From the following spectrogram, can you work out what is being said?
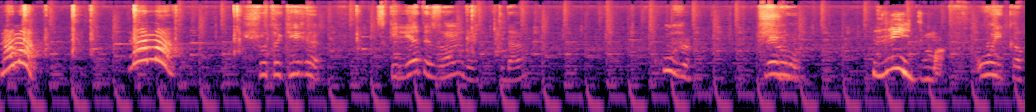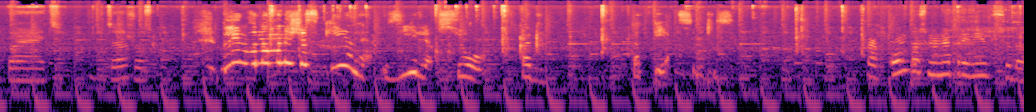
Мама! Що таке? Скелети, зомбі? Да. Хуже. Що? Відьма. Ой, капець. Це жорстко. Блін, вона мене ще скине. Зілля, все. Кап- Капець якийсь. Так, компас мене привів сюди.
